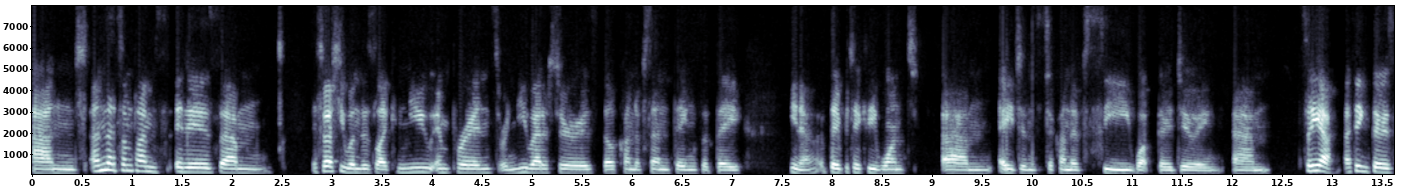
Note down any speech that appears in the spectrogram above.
and and then sometimes it is um especially when there's like new imprints or new editors, they'll kind of send things that they, you know, if they particularly want um agents to kind of see what they're doing. Um, so yeah, I think there's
